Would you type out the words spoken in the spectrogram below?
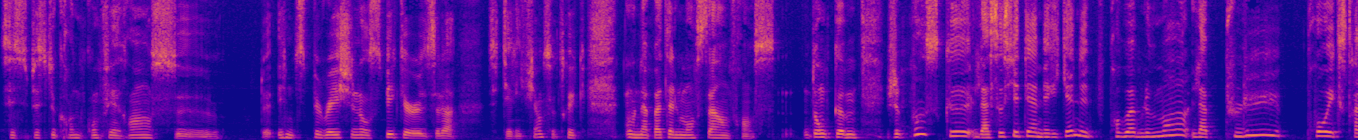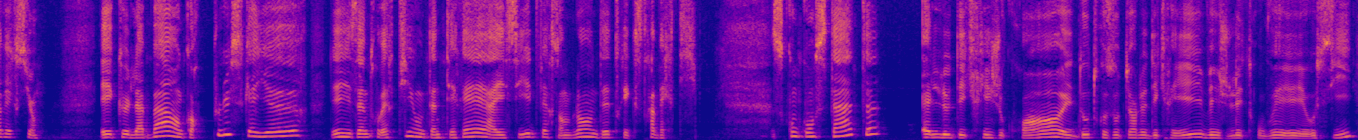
ces espèces de grandes conférences de inspirational speakers. Là, c'est terrifiant ce truc. On n'a pas tellement ça en France. Donc, euh, je pense que la société américaine est probablement la plus pro-extraversion. Et que là-bas, encore plus qu'ailleurs, les introvertis ont intérêt à essayer de faire semblant d'être extravertis. Ce qu'on constate, elle le décrit, je crois, et d'autres auteurs le décrivent, et je l'ai trouvé aussi,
